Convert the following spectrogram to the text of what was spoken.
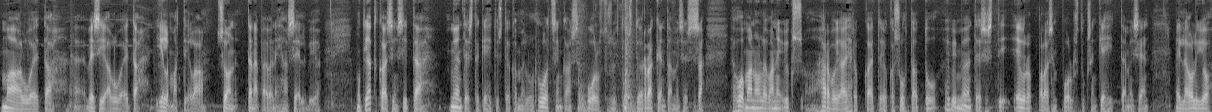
maa-alueita, vesialueita, ilmatilaa. Se on tänä päivänä ihan selviö. Mutta jatkaisin sitä myönteistä kehitystä, joka meillä on Ruotsin kanssa puolustusyhteistyön rakentamisessa. Ja huomaan olevani yksi harvoja ehdokkaita, joka suhtautuu hyvin myönteisesti eurooppalaisen puolustuksen kehittämiseen. Meillä oli jo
